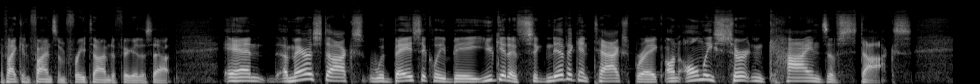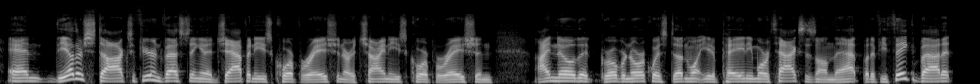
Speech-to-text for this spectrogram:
if I can find some free time to figure this out. And Ameristocks would basically be you get a significant tax break on only certain kinds of stocks. And the other stocks, if you're investing in a Japanese corporation or a Chinese corporation, I know that Grover Norquist doesn't want you to pay any more taxes on that. But if you think about it,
